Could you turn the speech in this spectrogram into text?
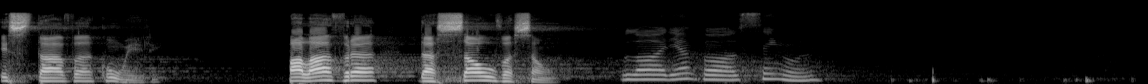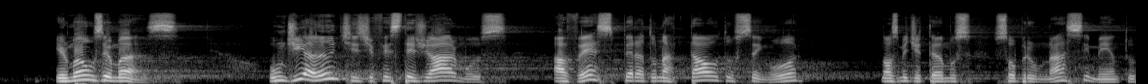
estava com ele. Palavra da salvação. Glória a vós, Senhor. Irmãos e irmãs, um dia antes de festejarmos a véspera do Natal do Senhor, nós meditamos sobre o nascimento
